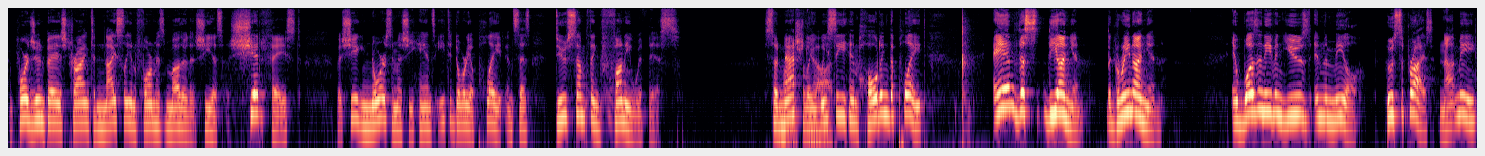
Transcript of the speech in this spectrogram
And poor Junpei is trying to nicely inform his mother that she is shit faced, but she ignores him as she hands Itadori a plate and says, Do something funny with this. So naturally, we see him holding the plate and the, the onion, the green onion. It wasn't even used in the meal. Who's surprised? Not me.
